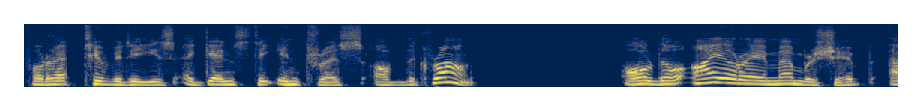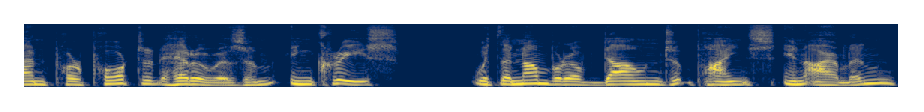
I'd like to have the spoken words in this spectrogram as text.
for activities against the interests of the Crown. Although IRA membership and purported heroism increase with the number of downed pints in Ireland,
